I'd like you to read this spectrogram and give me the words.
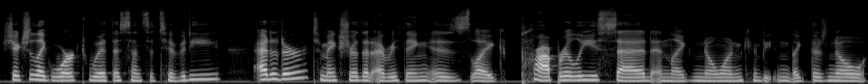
she actually like worked with a sensitivity editor to make sure that everything is like properly said and like no one can be like there's no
